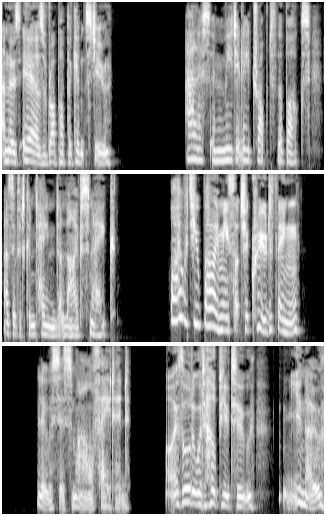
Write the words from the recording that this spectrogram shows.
and those ears rub up against you. Alice immediately dropped the box as if it contained a live snake. Why would you buy me such a crude thing? Louis's smile faded. I thought it would help you to, you know.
